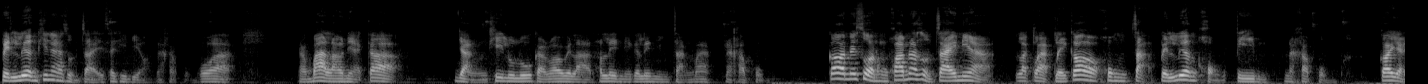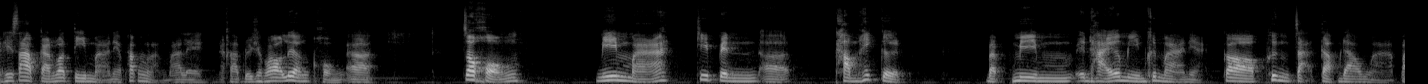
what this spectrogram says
เป็นเรื่องที่น่าสนใจซะทีเดียวนะครับ ผมเพราะว่าทางบ้านเราเนี่ยก็อย่างที่รู้ๆกันว่าเวลาถ้าเล่นนี้ก็เล่นจริงจังมากนะครับ ผม ก็ในส่วนของความน่าสนใจเนี่ยหลักๆ เลยก็คงจะเป็นเรื่องของธีมนะครับ ผมก็อย่างที่ทราบกันว่าธีมหมาเนี่ยพักหลังมาแรงนะครับ โดยเฉพาะเรื่องของอ่าเจ้าของ มีหมาที่เป็นเอ่อทำให้เกิดแบบมีม entire มีมขึ้นมาเนี่ย ก็เพิ่งจะกลับดาวหมาไป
